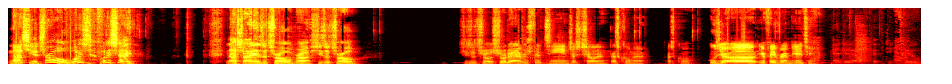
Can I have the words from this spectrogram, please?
Nah, she a troll. What is what is Shy? Nah, is a troll, bro. She's a troll. She's a troll. Shorter average 15, just chilling. That's cool, man. That's cool. Who's your uh your favorite NBA team? Ended at 52.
